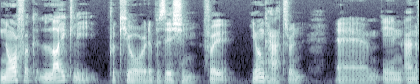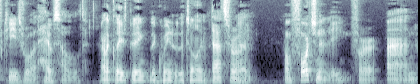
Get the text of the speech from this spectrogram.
Norfolk likely procured a position for young Catherine um, in Anne of Cleves' royal household. Anne of Cleves being the queen at the time. That's right. Unfortunately for Anne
